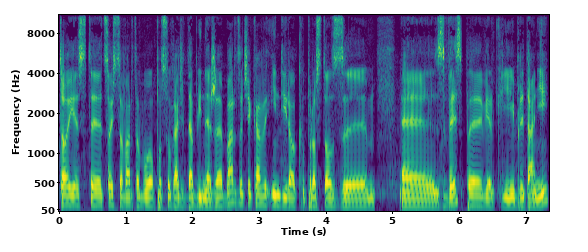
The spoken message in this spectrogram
to jest e, coś, co warto było posłuchać w Dublinerze. Bardzo ciekawy indie rock prosto z, e, z wysp e, Wielkiej Brytanii.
